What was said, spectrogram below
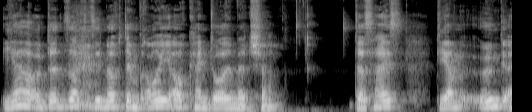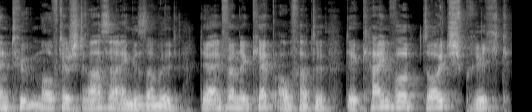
ja, und dann sagt sie noch, dann brauche ich auch keinen Dolmetscher. Das heißt, die haben irgendeinen Typen auf der Straße eingesammelt, der einfach eine Cap auf hatte, der kein Wort Deutsch spricht.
